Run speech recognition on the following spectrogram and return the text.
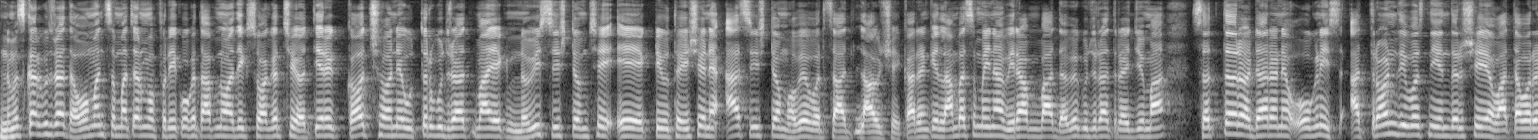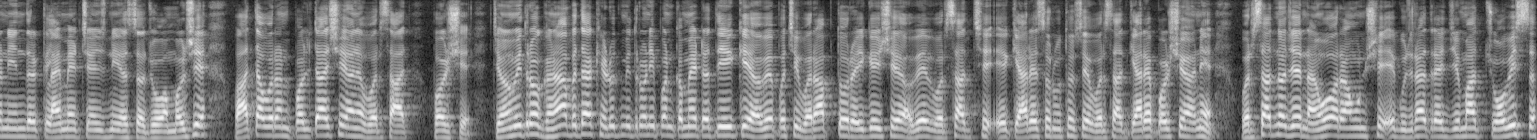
નમસ્કાર ગુજરાત. હવામાન સમાચારમાં ફરી એક વખત આપનું હાર્દિક સ્વાગત છે. અત્યારે કચ્છ અને ઉત્તર ગુજરાતમાં એક નવી સિસ્ટમ છે, એ એક્ટિવ થઈ છે અને આ સિસ્ટમ હવે વરસાદ લાવશે. કારણ કે લાંબા સમયના વિરામ બાદ હવે ગુજરાત રાજ્યમાં સત્તર, અઢાર અને ઓગણીસ આ ત્રણ દિવસની અંદર છે વાતાવરણની અંદર ક્લાઇમેટ ચેન્જની અસર જોવા મળશે. વાતાવરણ પલટાશે અને વરસાદ પડશે. જેમાં મિત્રો ઘણા બધા ખેડૂત મિત્રોની પણ કમેન્ટ હતી કે હવે પછી વરાપ તો રહી ગઈ છે, હવે વરસાદ છે, એ ક્યારે શરૂ થશે, વરસાદ ક્યારે પડશે અને વરસાદનો જે નવો રાઉન્ડ છે, એ ગુજરાત રાજ્યમાં ચોવીસ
